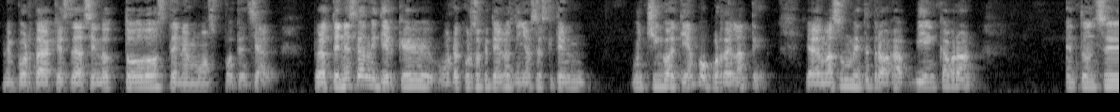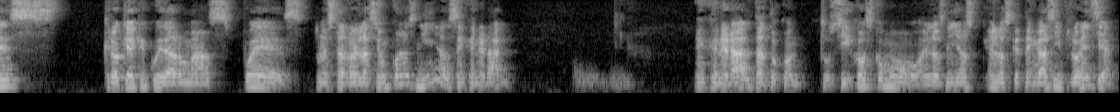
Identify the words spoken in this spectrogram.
no importa qué estés haciendo, todos tenemos potencial. Pero tienes que admitir que un recurso que tienen los niños es que tienen un chingo de tiempo por delante. Y además su mente trabaja bien cabrón. Entonces, creo que hay que cuidar más, pues, nuestra relación con los niños en general en general, tanto con tus hijos como en los niños en los que tengas influencia.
